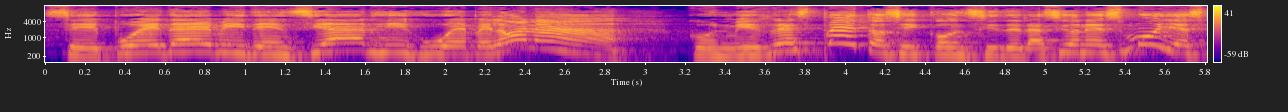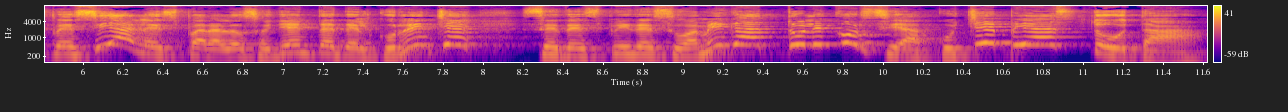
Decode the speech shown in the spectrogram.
se pueda evidenciar, hijuepelona. Con mis respetos y consideraciones muy especiales para los oyentes del Currinche, se despide su amiga Tulicurcia Cuchipia Astuta.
